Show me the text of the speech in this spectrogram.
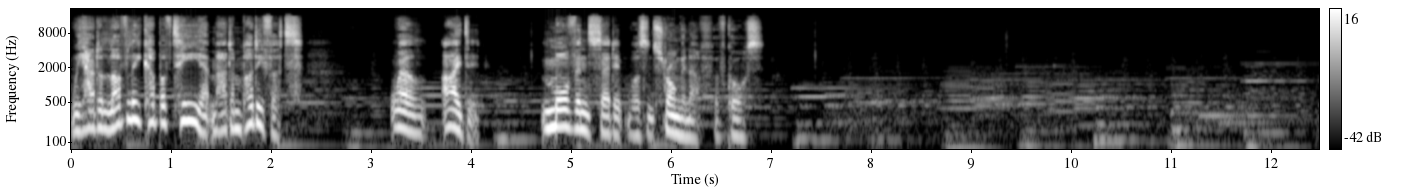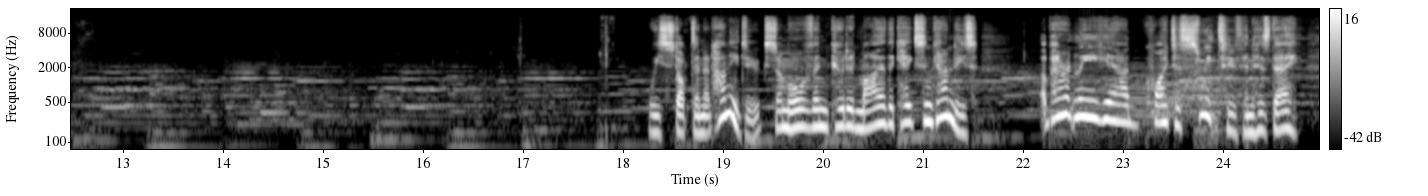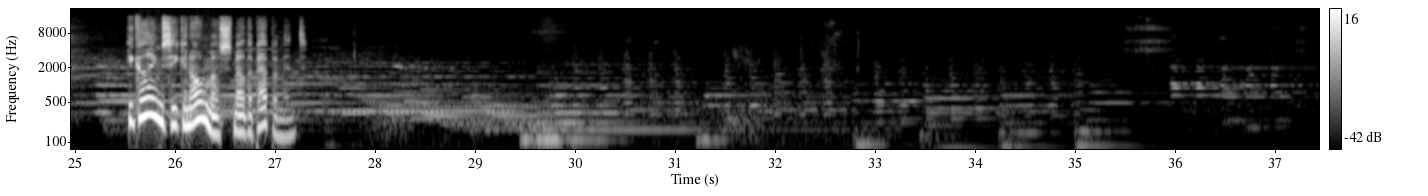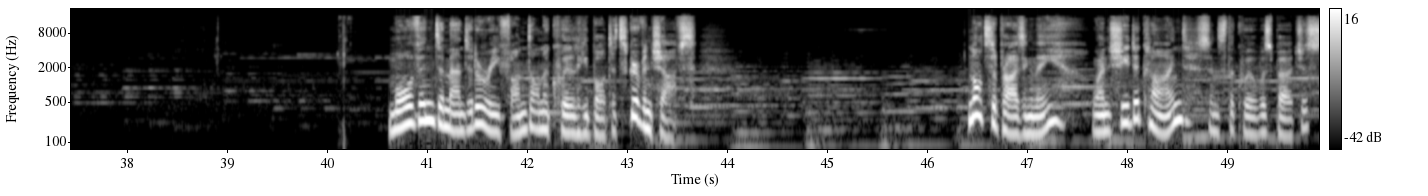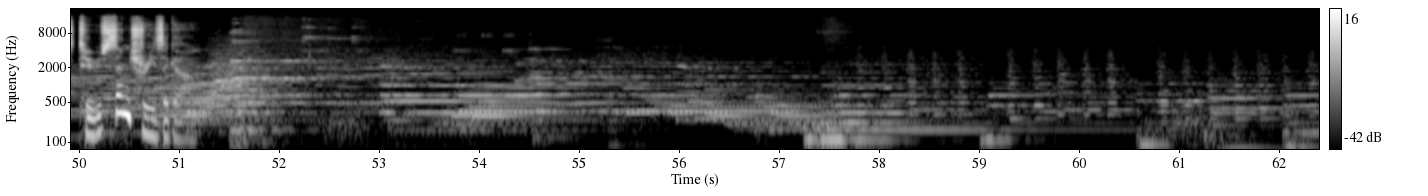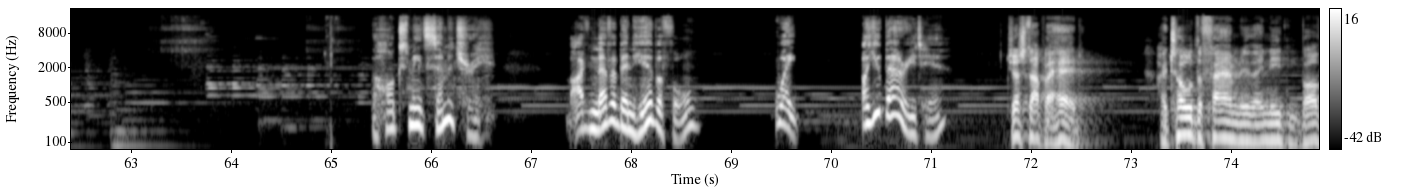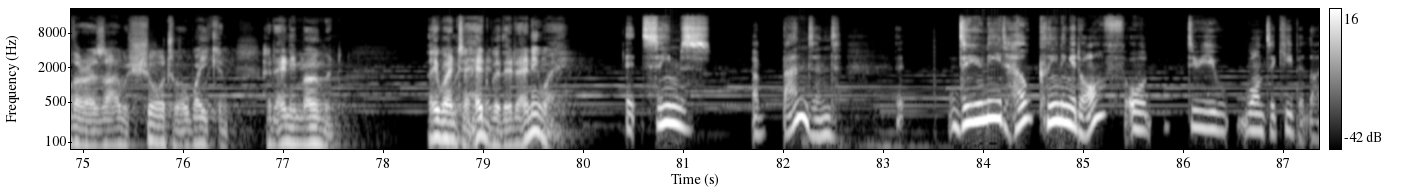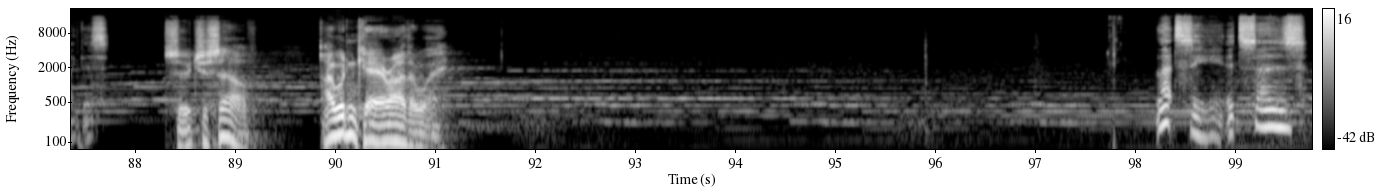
We had a lovely cup of tea at Madame Puddifoot's. Well, I did. Morven said it wasn't strong enough, of course. We stopped in at Honeyduke so Morven could admire the cakes and candies. Apparently, he had quite a sweet tooth in his day. He claims he can almost smell the peppermint. Morven demanded a refund on a quill he bought at Scrivenshaft's. Not surprisingly, when she declined, since the quill was purchased two centuries ago. The Hogsmeade Cemetery. I've never been here before. Wait, are you buried here? Just up ahead. I told the family they needn't bother as I was sure to awaken at any moment. They went ahead with it anyway. It seems abandoned. Do you need help cleaning it off, or do you want to keep it like this? Suit yourself. I wouldn't care either way. Let's see, it says,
